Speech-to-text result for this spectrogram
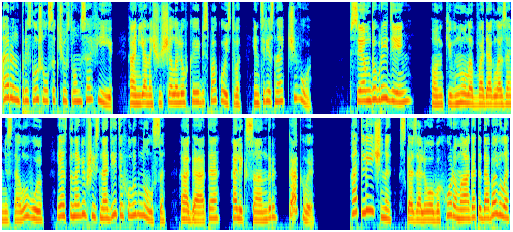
Аарон прислушался к чувствам Софии. Аньян ощущала легкое беспокойство. Интересно, от чего? «Всем добрый день!» Он кивнул, обводя глазами столовую, и, остановившись на детях, улыбнулся. «Агата, Александр, как вы?» «Отлично!» — сказали оба хором, а Агата добавила,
